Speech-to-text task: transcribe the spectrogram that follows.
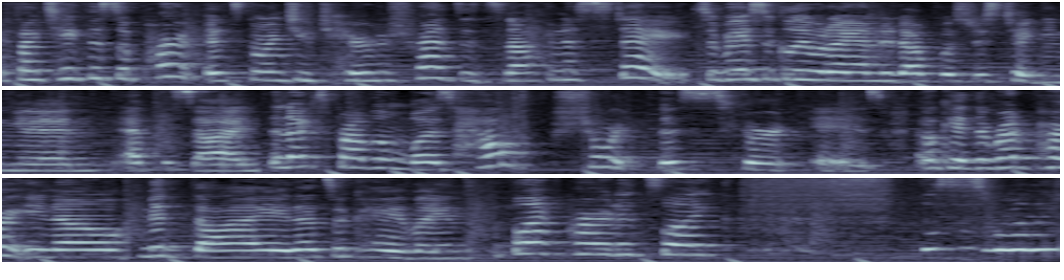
if I take this apart, it's going to tear to shreds. It's not going to stay. So basically what I ended up was just taking it in at the side. The next problem was how short this skirt is. Okay, the red part, you know, mid-thigh, that's okay length. The black part, it's like this is really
